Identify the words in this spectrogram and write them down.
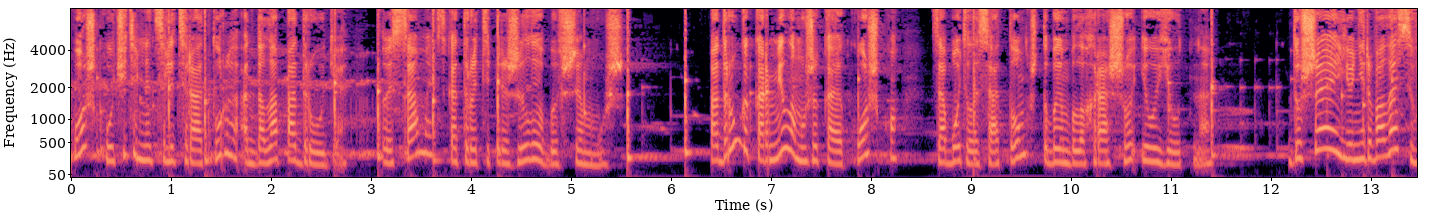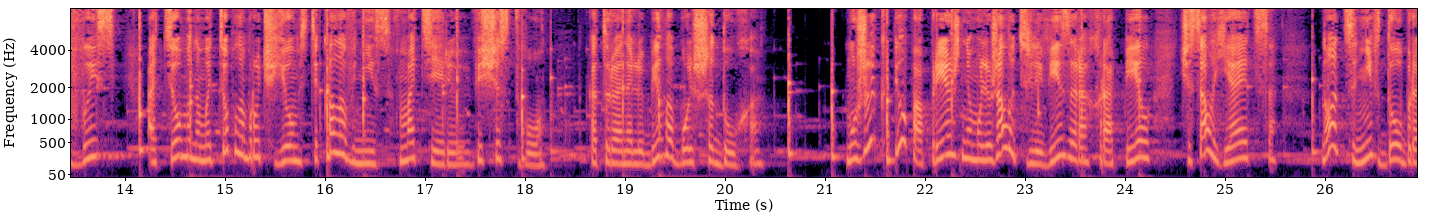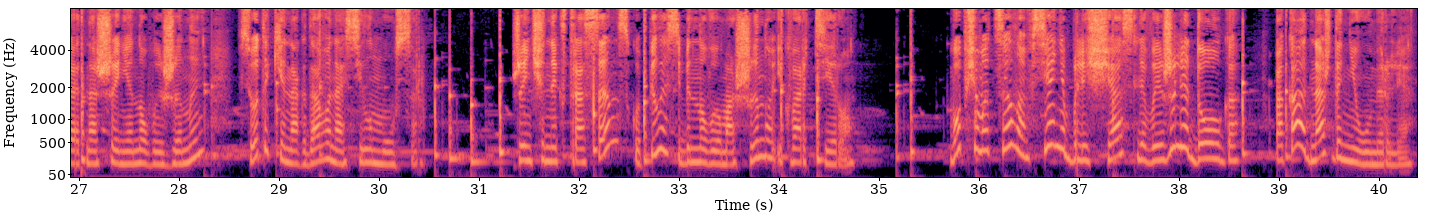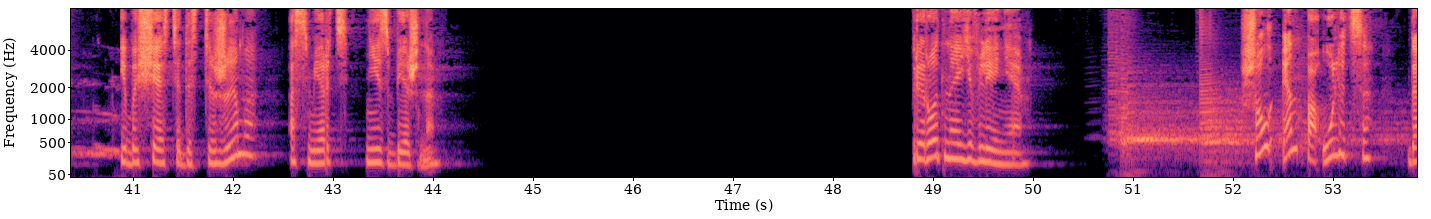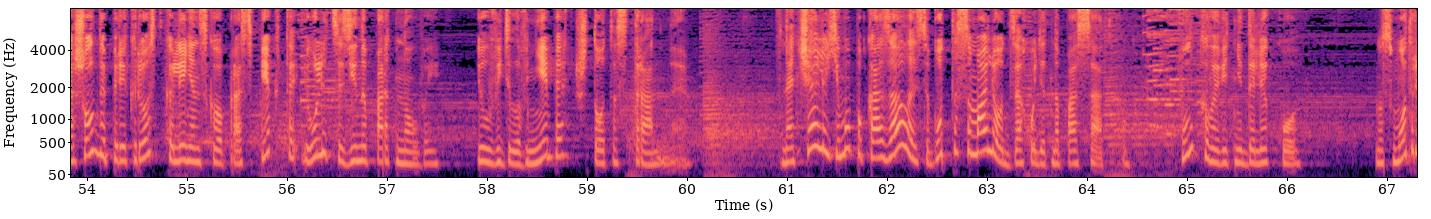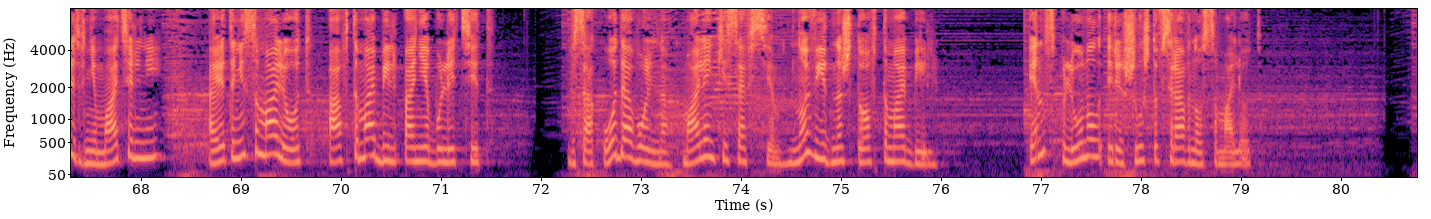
Кошку учительница литературы отдала подруге, той самой, с которой теперь жил ее бывший муж. Подруга кормила мужика и кошку, заботилась о том, чтобы им было хорошо и уютно. Душа ее не рвалась ввысь, а темным и теплым ручьем стекала вниз, в материю, в вещество, которое она любила больше духа. Мужик пил по-прежнему, лежал у телевизора, храпел, чесал яйца, но, оценив доброе отношение новой жены, все-таки иногда выносил мусор. Женщина-экстрасенс купила себе новую машину и квартиру. В общем и целом, все они были счастливы и жили долго, пока однажды не умерли. Ибо счастье достижимо, а смерть неизбежна. Природное явление. Шел Н по улице, дошел до перекрестка Ленинского проспекта и улицы Зины Портновой и увидел в небе что-то странное. Вначале ему показалось, будто самолет заходит на посадку. Пулково ведь недалеко. Но смотрит внимательней, а это не самолет, а автомобиль по небу летит. Высоко довольно, маленький совсем, но видно, что автомобиль. Эн сплюнул и решил, что все равно самолет.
